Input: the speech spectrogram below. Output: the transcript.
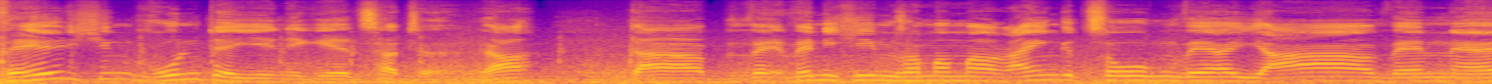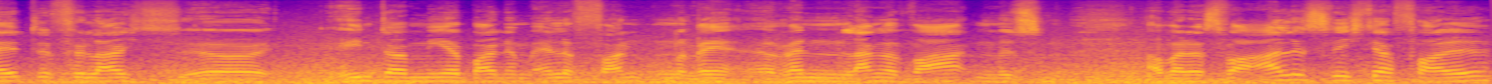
welchen Grund derjenige jetzt hatte. Ja, da, wenn ich ihm, sagen wir mal, reingezogen wäre, ja, wenn er hätte vielleicht äh, hinter mir bei einem Elefantenrennen lange warten müssen. Aber das war alles nicht der Fall.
